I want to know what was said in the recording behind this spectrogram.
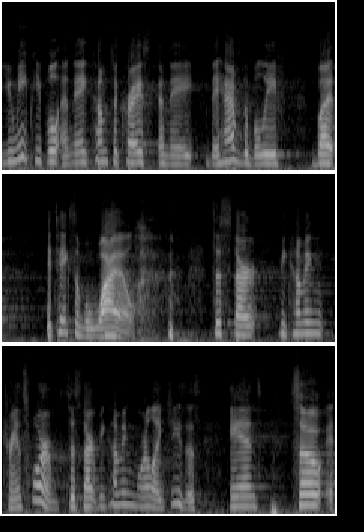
you meet people and they come to Christ and they, they have the belief, but it takes them a while to start becoming transformed, to start becoming more like Jesus. And so it,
